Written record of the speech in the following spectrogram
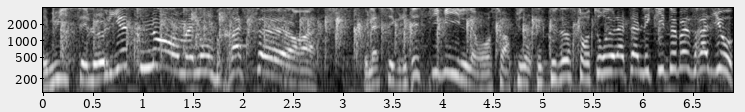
Et oui, c'est le lieutenant Manon Brasseur de la sécurité civile. On va en savoir plus dans quelques instants. Autour de la table, l'équipe de Buzz Radio.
